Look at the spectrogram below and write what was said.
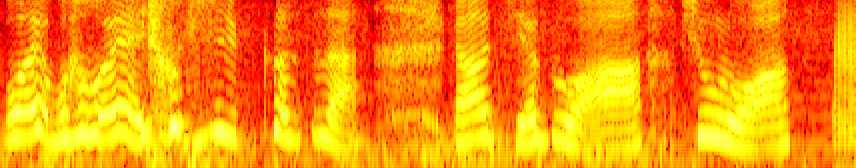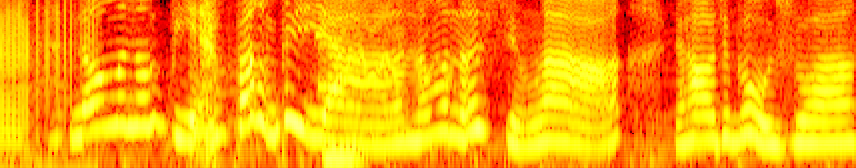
我也我我也要去刻字。”然后结果修罗。能不能别放屁呀？能不能行了？然后就跟我说：“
